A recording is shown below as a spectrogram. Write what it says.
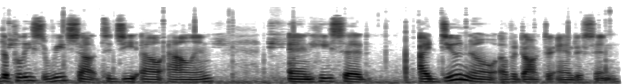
the police reached out to G.L. Allen and he said, I do know of a Dr. Anderson,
